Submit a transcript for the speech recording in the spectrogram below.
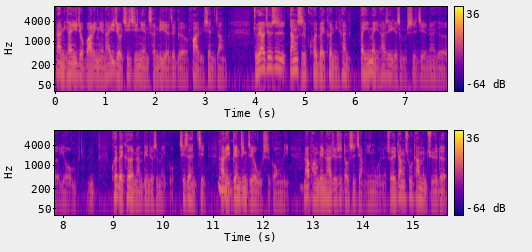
那你看一九八零年，他一九七七年成立了这个法语宪章。主要就是当时魁北克，你看北美它是一个什么世界？那个有魁北克的南边就是美国，其实很近，它离边境只有五十公里。那旁边它就是都是讲英文的，所以当初他们觉得。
